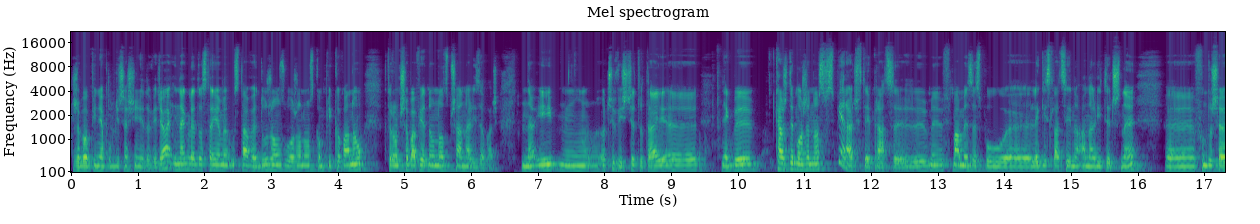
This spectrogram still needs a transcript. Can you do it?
żeby opinia publiczna się nie dowiedziała i nagle dostajemy ustawę dużą, złożoną, skomplikowaną, którą trzeba w jedną noc przeanalizować. No i mm, oczywiście tutaj e, jakby każdy może nas wspierać w tej pracy. My mamy zespół e, legislacyjno-analityczny. E, Fundusze,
